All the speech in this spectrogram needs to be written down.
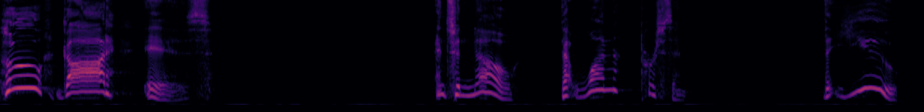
who God is. And to know that one person, that you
